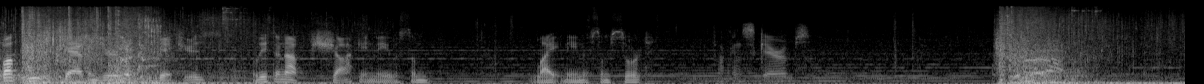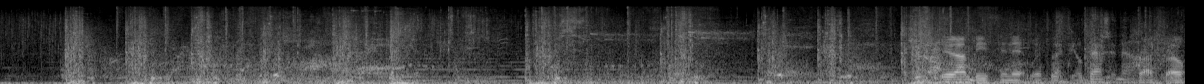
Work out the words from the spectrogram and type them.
Fuck you, scavenger bitches. At least they're not shocking me with some lightning of some sort. Fucking scarabs. Dude, I'm beasting it with I feel better now. crossbow.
